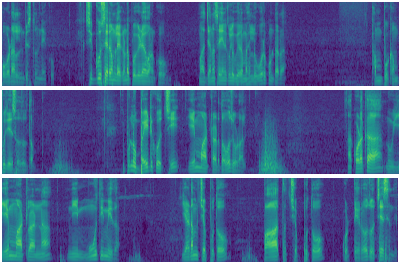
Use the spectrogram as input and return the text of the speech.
పొగడాలనిపిస్తుంది నీకు? సిగ్గు శరం లేకుండా పొగిడావనుకో మా జన సైనికులు వీరమహిళలు ఊరుకుంటారా? కంపు కంపు చేసి వదులుతాం. ఇప్పుడు నువ్వు బయటకు వచ్చి ఏం మాట్లాడతావో చూడాలి. నా కొడక నువ్వు ఏం మాట్లాడినా నీ మూతి మీద ఎడం చెప్పుతో పాత చెప్పుతో కొట్టే రోజు వచ్చేసింది.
